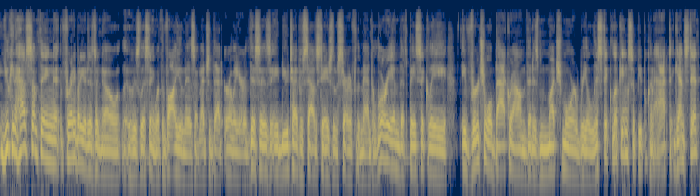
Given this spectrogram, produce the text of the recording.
you can have something for anybody who doesn't know who's listening what the volume is. I mentioned that earlier. This is a new type of soundstage that was started for the Mandalorian. That's basically a virtual background that is much more realistic looking, so people can act against it.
